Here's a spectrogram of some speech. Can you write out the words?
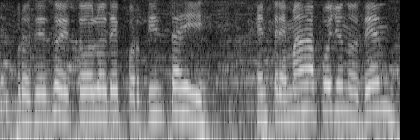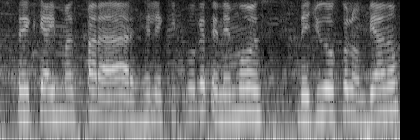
el proceso de todos los deportistas y entre más apoyo nos den, sé que hay más para dar. El equipo que tenemos de judo colombiano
